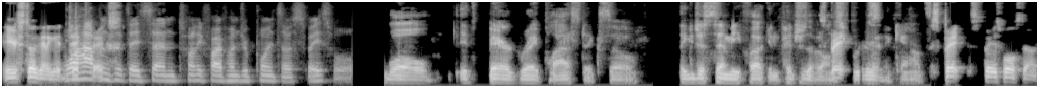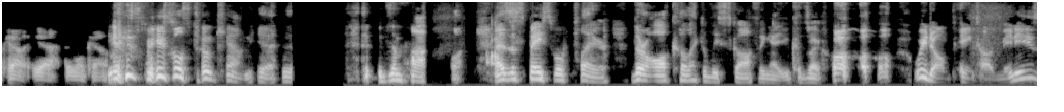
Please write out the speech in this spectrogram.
And you're still going to get What dick happens pics. if they send 2,500 points of Space Wolf? Well, it's bare gray plastic, so they can just send me fucking pictures of it on Spa- Sprue and it counts. Spa- Space Wolves don't count. Yeah, they won't count. Space Wolves don't count. Yeah, it's impossible. As a Space Wolf player, they're all collectively scoffing at you because like, we don't paint our minis.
